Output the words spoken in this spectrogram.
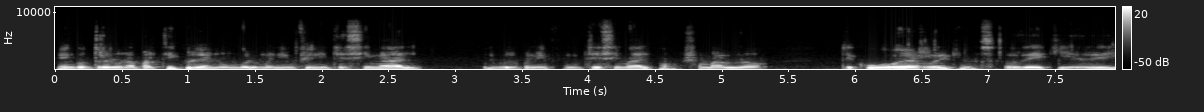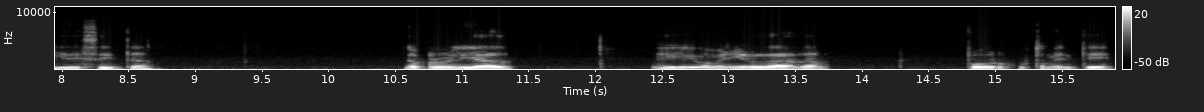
encontrar una partícula en un volumen infinitesimal el volumen infinitesimal, vamos a llamarlo de cubo R, que va a ser de X, de Y, de Z. La probabilidad eh, va a venir dada por justamente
